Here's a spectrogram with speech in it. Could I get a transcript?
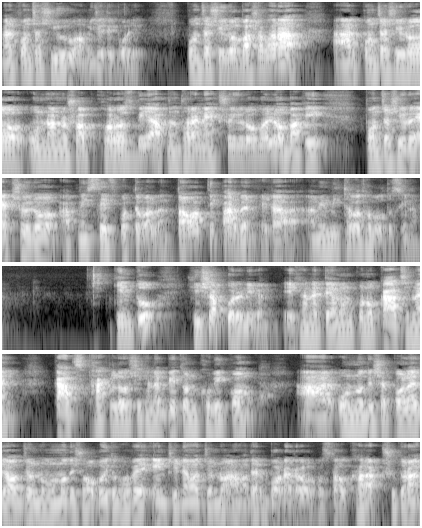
মানে পঞ্চাশ ইউরো আমি যদি বলি। পঞ্চাশ ইউরো বাসা ভাড়া আর পঞ্চাশ ইউরো অন্যান্য সব খরচ দিয়ে আপনার ধরেন একশো ইউরো হইল বাকি পঞ্চাশ ইউরো একশো ইউরো আপনি সেভ করতে পারলেন। তাও আপনি পারবেন। এটা আমি মিথ্যা কথা বলতেছি না। কিন্তু হিসাব করে নেবেন। এখানে তেমন কোনো কাজ নাই। কাজ থাকলেও সেখানে বেতন খুবই কম। আর অন্য দেশে পলায় যাওয়ার জন্য, অন্য দেশে অবৈধভাবে এন্ট্রি নেওয়ার জন্য আমাদের বর্ডারের অবস্থাও খারাপ। সুতরাং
